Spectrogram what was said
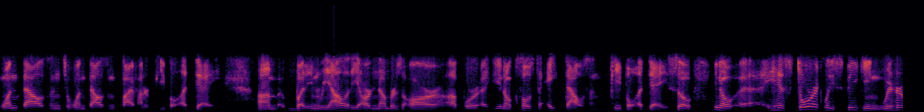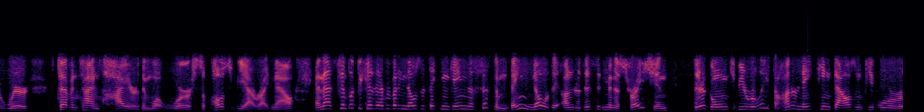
1,000 to 1,500 people a day. Um, but in reality, our numbers are upward, you know, close to 8,000 people a day. So, you know, uh, historically speaking, we're we're seven times higher than what we're supposed to be at right now, and that's simply because everybody knows that they can game the system. They know that under this administration, they're going to be released. 118,000 people were,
